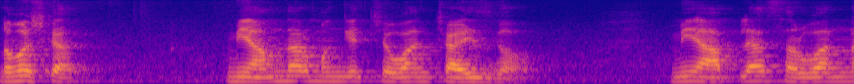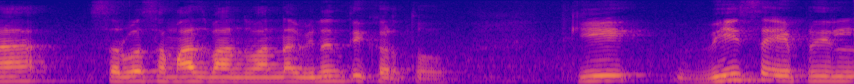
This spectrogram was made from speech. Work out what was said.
नमस्कार. मी आमदार मंगेश चव्हाण चाळीसगाव. मी आपल्या सर्वांना सर्व समाज बांधवांना विनंती करतो की वीस एप्रिल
